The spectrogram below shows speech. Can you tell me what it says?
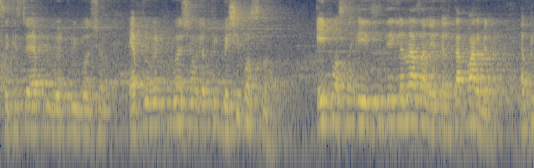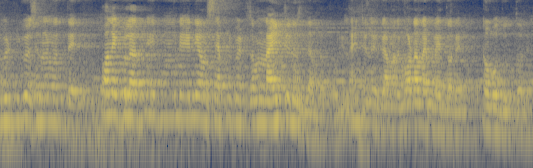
সে কিছু অ্যাপ্রোপ্রিয়েট প্রিপোজিশন অ্যাপ্রোপ্রিয়েট প্রিপোজিশনগুলো থেকে বেশি প্রশ্ন হয়। এই প্রশ্ন এই যদি এগুলো না জানে তাহলে তা পারবে না। অ্যাপ্রোপ্রিয়েট প্রিপোজিশনের মধ্যে অনেকগুলো নিয়ম আছে। অ্যাপ্রোপ্রিয়েট যেমন নাইন টেনে যদি আমরা পড়ি নাইন টেনের আমাদের মডার্ন অ্যাপ্লাই ধরেন নবদূত ধরেন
